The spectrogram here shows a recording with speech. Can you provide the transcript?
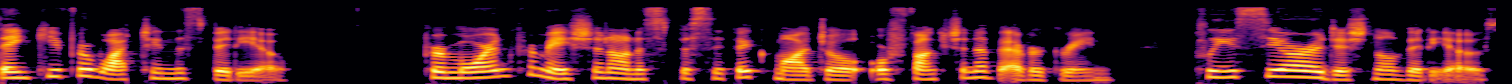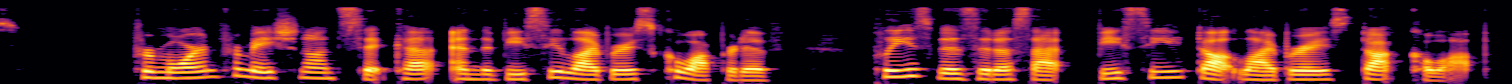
Thank you for watching this video. For more information on a specific module or function of Evergreen, please see our additional videos. For more information on Sitka and the BC Libraries Cooperative, please visit us at bc.libraries.coop.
